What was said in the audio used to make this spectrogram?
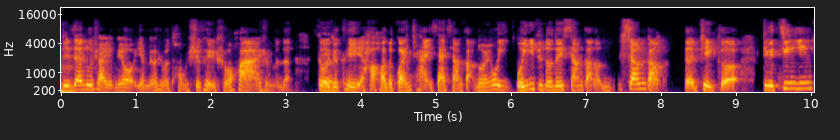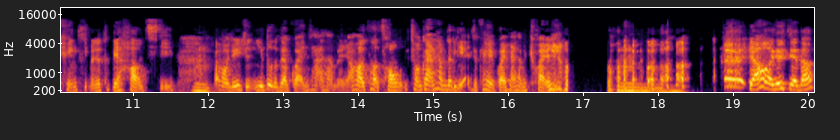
其实在路上也没有也没有什么同事可以说话什么的，所以我就可以好好的观察一下香港路人。我我一直都对香港的香港的这个这个精英群体们就特别好奇，嗯，然后我就一直一路都在观察他们，然后从从从看他们的脸就开始观察他们穿什么，然后我就觉得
